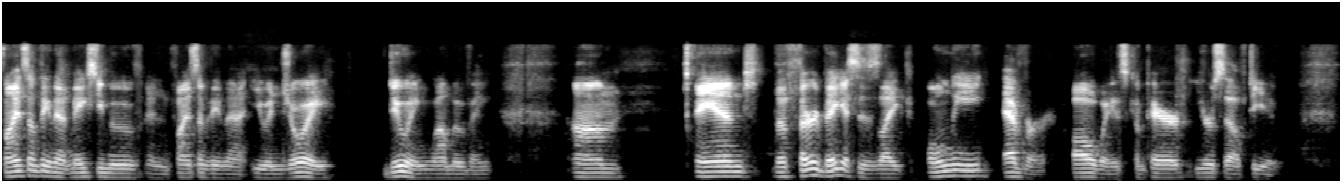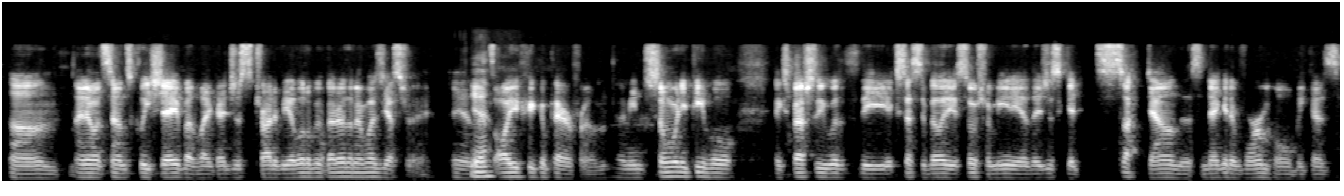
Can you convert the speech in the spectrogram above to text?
find something that makes you move and find something that you enjoy doing while moving. Um, and the third biggest is like only ever always compare yourself to you. Um, I know it sounds cliche, but like I just try to be a little bit better than I was yesterday, and yeah. that's all you could compare from. I mean, so many people, especially with the accessibility of social media, they just get sucked down this negative wormhole because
